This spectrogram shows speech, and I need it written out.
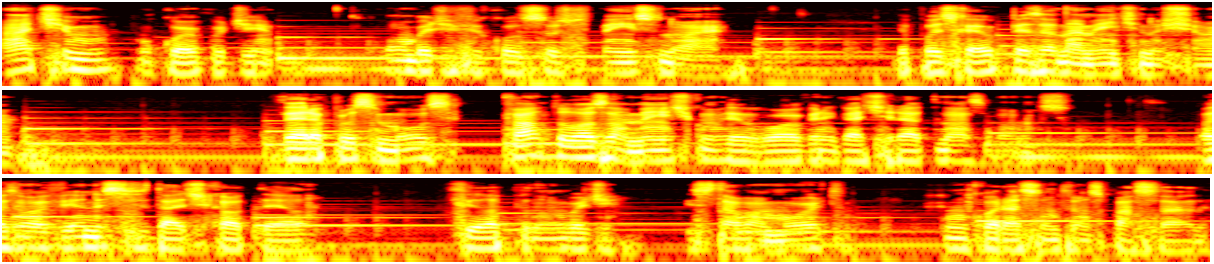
átimo, o corpo de Lombard ficou suspenso no ar. Depois caiu pesadamente no chão. Vera aproximou-se cautelosamente com o revólver engatilhado nas mãos. Mas não havia necessidade de cautela. Philip Lombard estava morto, com o coração transpassado.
